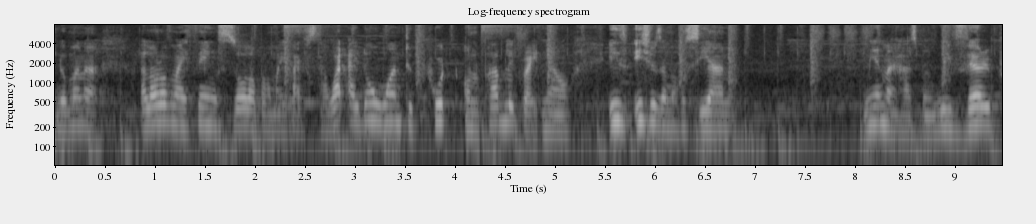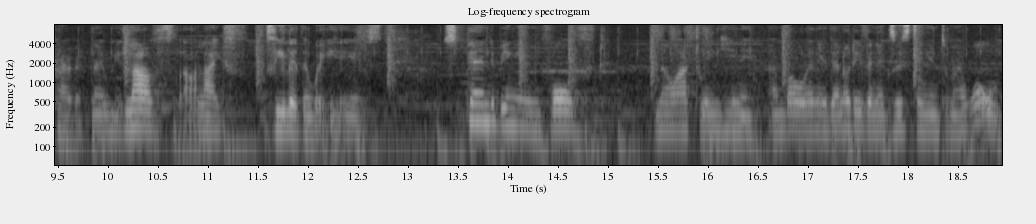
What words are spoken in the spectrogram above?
Ndio maana a lot of my things is all about my lifestyle. What i don't want to put on public right now is issues za mahusiano. Me and my husband we very private. Na we love our life feel it the way it is. Spend being involved. Na watu wengine ambao yani they're not even existing into my world.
